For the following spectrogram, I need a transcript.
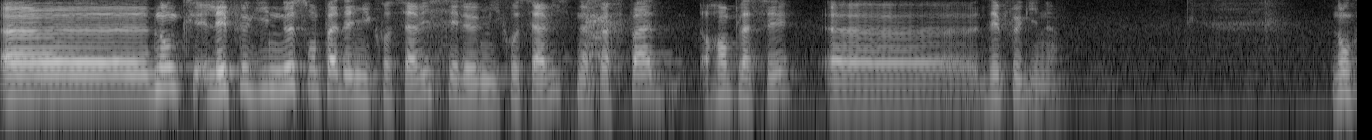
Euh, donc les plugins ne sont pas des microservices et les microservices ne peuvent pas remplacer euh, des plugins. Donc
